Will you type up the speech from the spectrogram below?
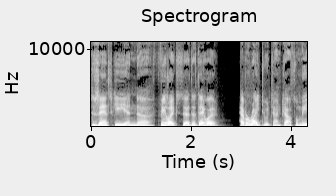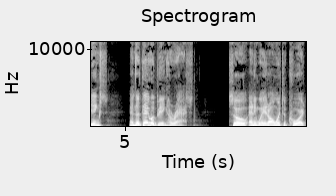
Tazansky and uh, Felix said that they were have a right to attend council meetings and that they were being harassed. So, anyway, it all went to court.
